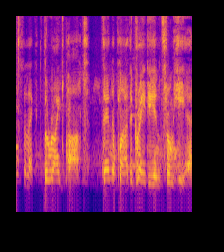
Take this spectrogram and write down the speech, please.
Select the right part, then apply the gradient from here.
